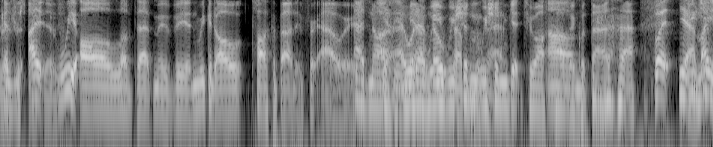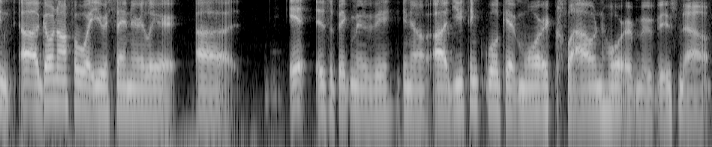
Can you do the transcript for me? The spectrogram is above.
because retrospective. I, we all love that movie, and we could all talk about it for hours. ad nauseum. I would have we, no we shouldn't with we that. shouldn't get too off topic Um, with that. But Yeah, my- uh, going off of what you were saying earlier, uh, it is a big movie. You know, uh, do you think we'll get more clown horror movies now?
